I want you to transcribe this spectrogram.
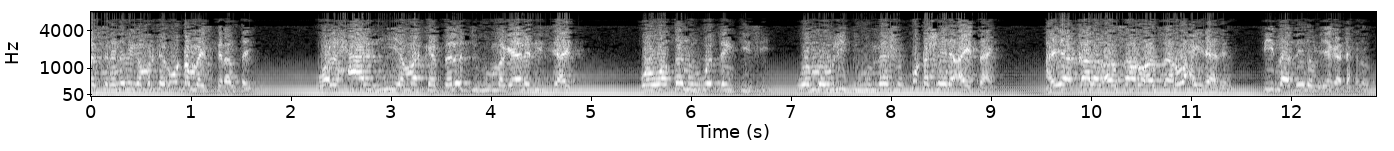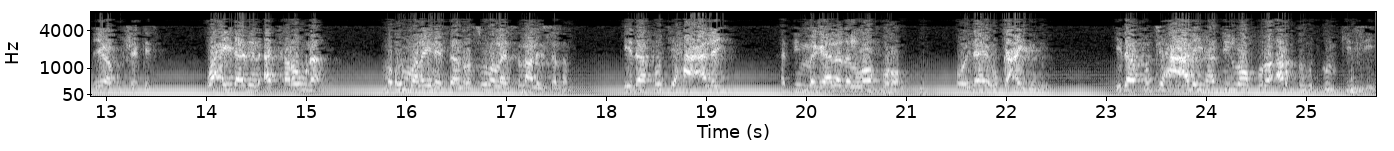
lay slam nabiga markay u dhammaystirantay. Walxaal hiya marka beladuhu magaaladiisii ay wa wadanuhu waddankiisii wa mawliduhu meeshuu ku dhashayna ay tahay. Ayaa qaala alansaaru ansaar waxay yidhahdeen fii maa baynahum iyaga dhexdooda iyagaa ku sheekaysa waxay yidhahdeen atarawna ma u malaynaysaan rasuula allahi sal lay wasalam idaa futixa calayh haddii magaalada loo furo oo ilaahay u gacan geliyo idaa futixa calayh haddii loo furo arduhu dhulkiisii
